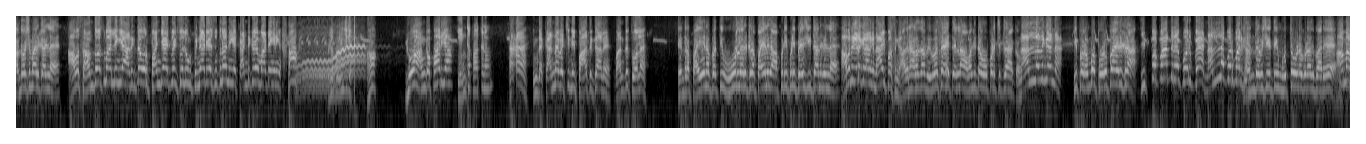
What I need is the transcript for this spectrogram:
சந்தோஷமா இருக்காள்ல? அவ சந்தோஷமா இல்லைங்க. அதுக்கு தான் ஒரு பஞ்சாயத்து வைக்க சொல்லி உங்க பின்னாடியே சுத்தினா நீங்க கண்டுக்கவே மாட்டேங்கிறீங்க! யோ அங்க பாரியா. எங்க பாக்கணும்? இந்த கண்ணை வச்சு நீ பாத்துட்டானு வந்து தொலை. என்ற பையனை பத்தி ஊர்ல இருக்கிற பயலுக அப்படி இப்படி பேசிக்கிட்டானுங்கல்ல அவனு கிடக்குறானுங்க நாய் பசங்க. அதனாலதான் விவசாயத்தை எல்லாம் அவங்கிட்ட ஒப்படைச்சிட்டாக்கும் நல்லதுங்க அண்ணா. இப்ப ரொம்ப பொறுப்பா இருக்கிறா. இப்ப பாத்துற பொறுப்ப. நல்ல பொறுப்பா இருக்கு? எந்த விஷயத்தையும் முத்த விடக்கூடாது பாரு. ஆமா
